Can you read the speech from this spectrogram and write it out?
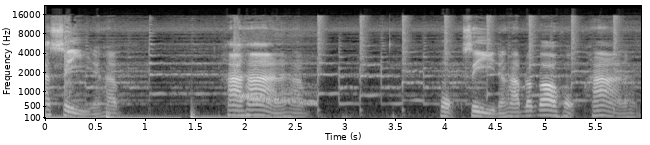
54 นะครับ 55 นะครับ 64 นะครับ แล้วก็ 65 นะครับ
